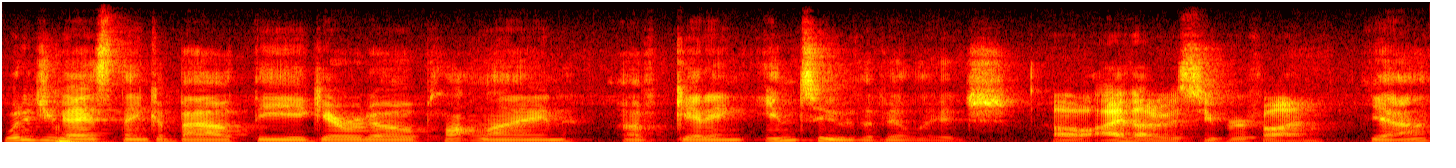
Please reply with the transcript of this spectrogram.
What did you guys think about the Gerudo plotline of getting into the village? oh, I thought it was super fun. Yeah,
